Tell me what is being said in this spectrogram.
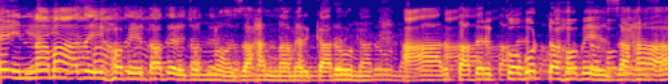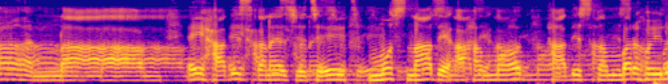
এই নামাজই হবে তাদের জন্য জাহান নামের কারণ। আর তাদের কবরটা হবে জাহান নাম এই হাদিস কানে এসেছে, মুসনাদে আহমদ, হাদিস নাম্বার হইল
